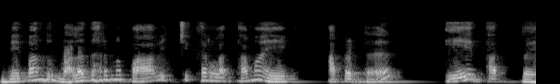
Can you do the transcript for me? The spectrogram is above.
මෙබඳු බල ධර්ම පාවිච්චි කරලා තමයි අපට ඒ తত্ত্বය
